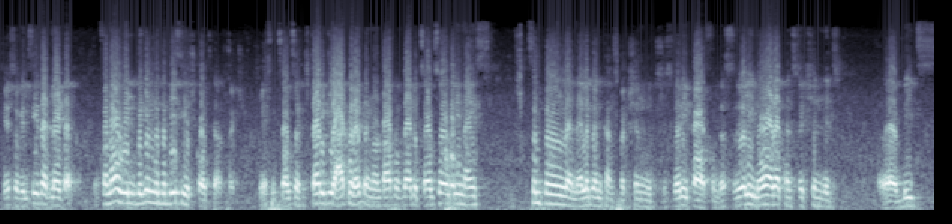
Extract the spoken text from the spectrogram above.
Okay, so we'll see that later. For now, we'll begin with the BCH codes construction. Yes, it's also historically accurate, and on top of that, it's also a very nice, simple, and elegant construction, which is very powerful. There's really no other construction which uh, beats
